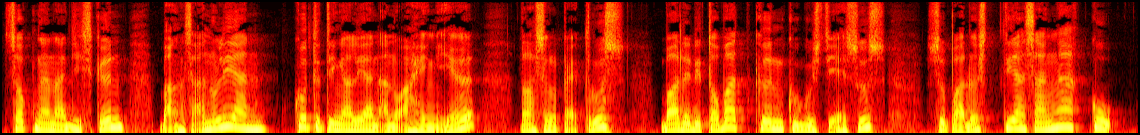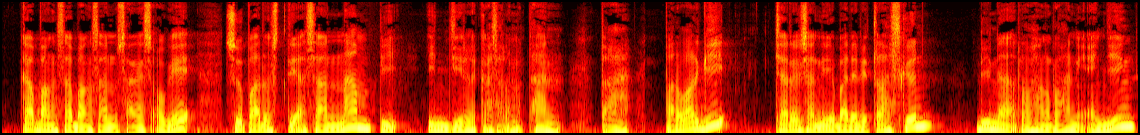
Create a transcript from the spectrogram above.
sok nganajisken bangsa anulian ku tetinggalian anu aheng ia Rasul Petrus badai ditobatkan ku Gusti Yesus supados tiasa ngaku ka bangsa-bangsa nusanes oge supados tiasa nampi Injil kasalametantah parwargi cariusan ia badai diteraskan Dina rohang rohani enjing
